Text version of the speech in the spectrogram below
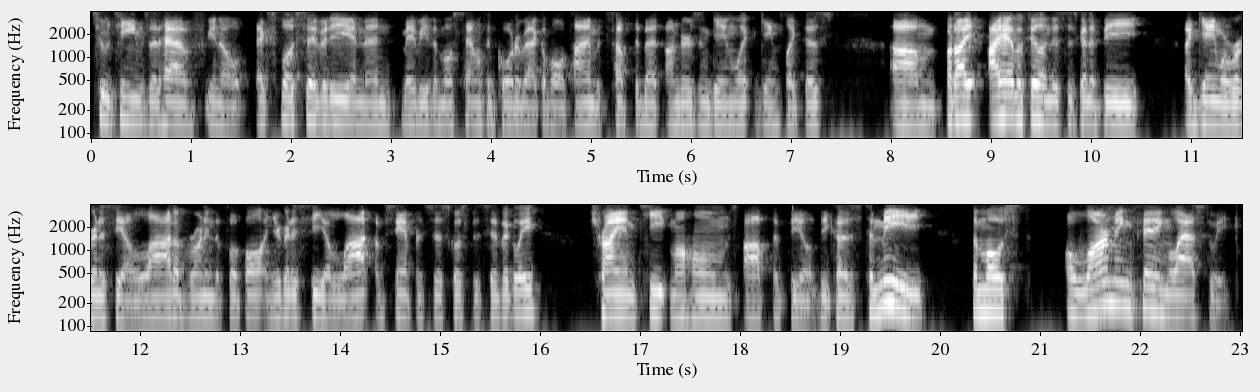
two teams that have, you know, explosivity and then maybe the most talented quarterback of all time. It's tough to bet unders in game like games like this. Um, but I, I have a feeling this is going to be a game where we're going to see a lot of running the football, and you're going to see a lot of San Francisco specifically try and keep Mahomes off the field. Because to me, the most alarming thing last week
